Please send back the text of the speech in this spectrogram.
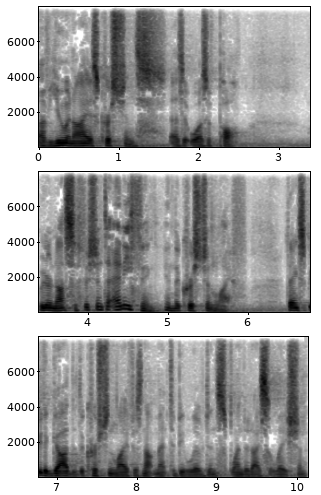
of you and I as Christians as it was of Paul. We are not sufficient to anything in the Christian life. Thanks be to God that the Christian life is not meant to be lived in splendid isolation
